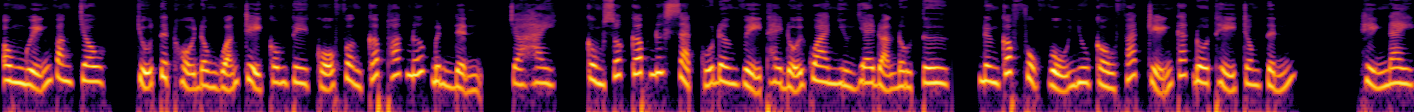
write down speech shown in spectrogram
Ông Nguyễn Văn Châu, Chủ tịch Hội đồng Quản trị Công ty Cổ phần cấp thoát nước Bình Định, cho hay công suất cấp nước sạch của đơn vị thay đổi qua nhiều giai đoạn đầu tư, nâng cấp phục vụ nhu cầu phát triển các đô thị trong tỉnh. Hiện nay,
